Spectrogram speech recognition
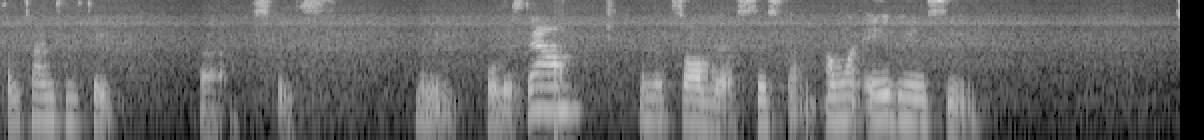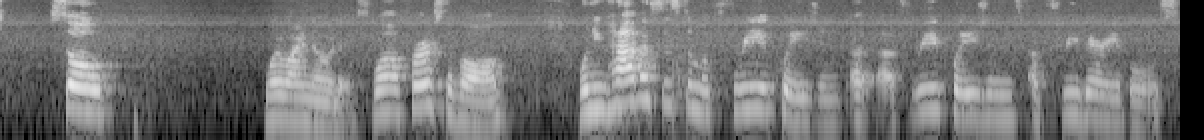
sometimes these take uh, space. Let me pull this down, and let's solve this system. I want A, B, and C. So what do I notice? Well, first of all, when you have a system of three equations, uh, uh, three equations of three variables,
